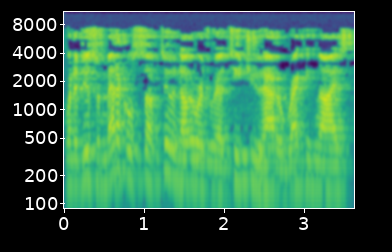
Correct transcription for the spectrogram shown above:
We're going to do some medical stuff too. In other words, we're going to teach you how to recognize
